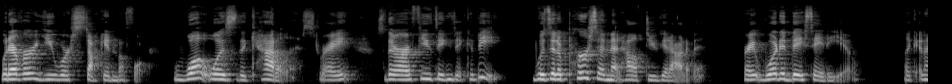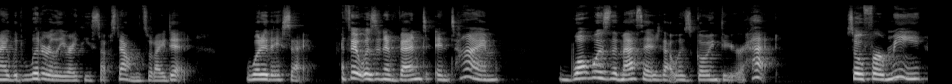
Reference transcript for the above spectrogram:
Whatever you were stuck in before. What was the catalyst, right? So there are a few things it could be. Was it a person that helped you get out of it? Right? What did they say to you? Like, and I would literally write these steps down. That's what I did. What did they say? If it was an event in time, what was the message that was going through your head? So for me,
